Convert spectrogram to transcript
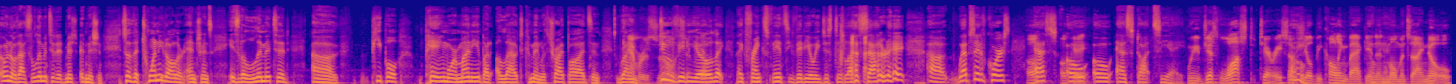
Oh no, that's limited admi- admission. So the twenty dollar entrance is the limited uh, people paying more money but allowed to come in with tripods and run Cameras, do stuff. video like like Frank's fancy video he just did last Saturday. Uh, website, of course, Oh, s okay. o o s dot ca. We've just lost Terry, so Oh. she'll be calling back in in moments, I know.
